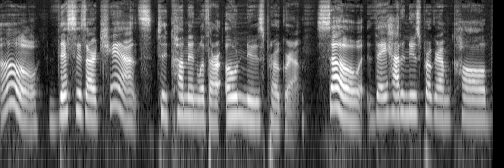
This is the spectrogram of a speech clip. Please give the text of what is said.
oh, this is our chance to come in with our own news program. So they had a news program called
